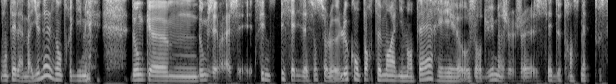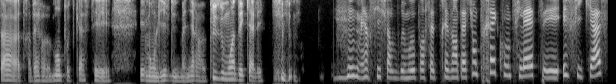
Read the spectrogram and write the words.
monter la mayonnaise, entre guillemets. Donc, euh, donc j'ai voilà, j'ai fait une spécialisation sur le, le comportement alimentaire et aujourd'hui, ben, je, j'essaie de transmettre tout ça à travers mon podcast et, et mon livre d'une manière plus ou moins décalée. Merci Charles Brumeau pour cette présentation très complète et efficace.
